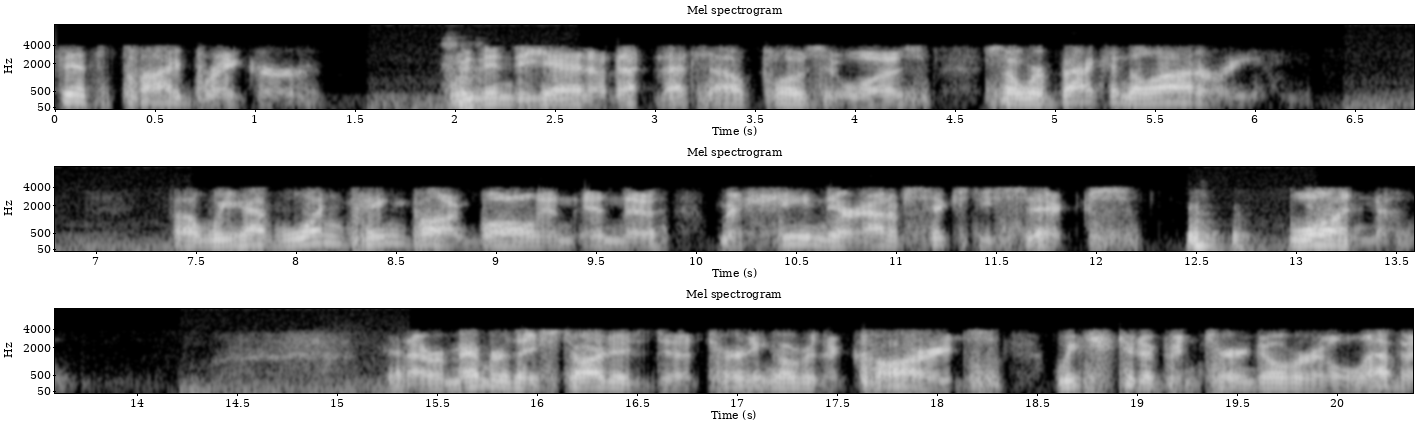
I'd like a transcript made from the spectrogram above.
fifth tiebreaker with Indiana. That that's how close it was. So we're back in the lottery. uh, we have one ping pong ball in in the machine there out of 66. one. And I remember they started uh, turning over the cards. We should have been turned over at 11,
